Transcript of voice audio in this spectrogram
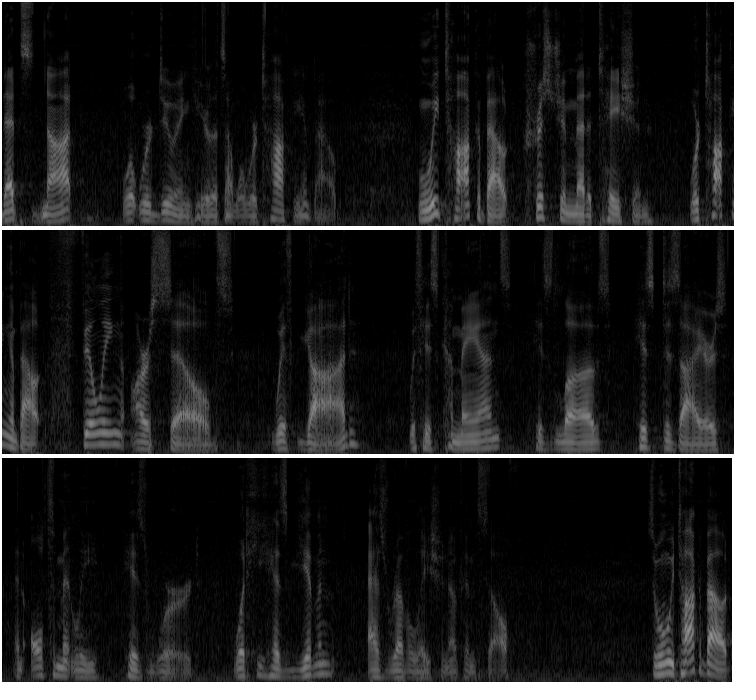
That's not what we're doing here. That's not what we're talking about. When we talk about Christian meditation, we're talking about filling ourselves with God, with His commands, His loves, His desires, and ultimately His Word, what He has given as revelation of Himself. So when we talk about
